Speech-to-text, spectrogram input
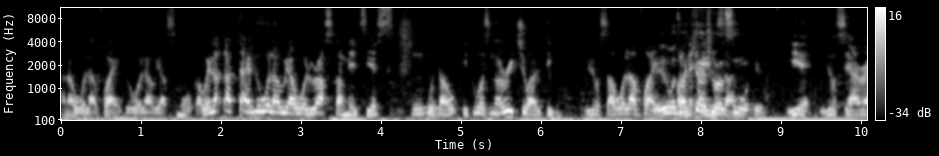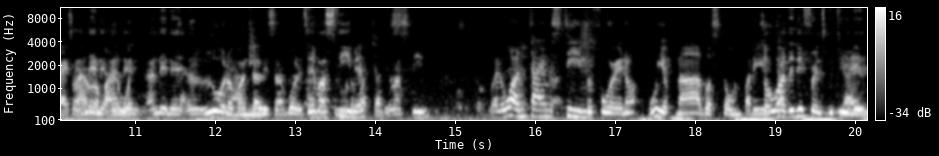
And a whole a vibe, the whole a we a smoke. Well at that time the whole a we a whole Rasta mates, yes. Mhm. But uh, it wasn't ritual thing. We just a whole a vibe. It was a the casual ends and- smoking. Yeah, we just say alright, So we a and then, rub a and then, and then uh, load up You know a I mean? chalice and burn it. So you ever Load steam, up a chalice. You ever steam? Well, one time steam before, you know, we up now August town for the So what the difference between Yeah, the, yeah.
